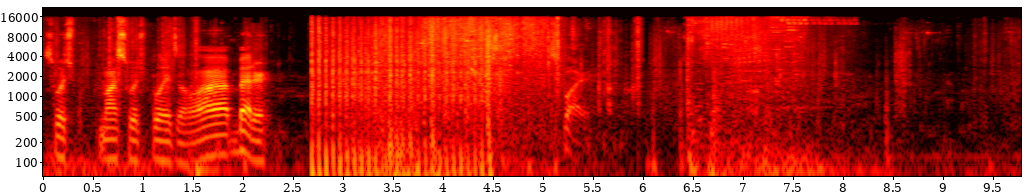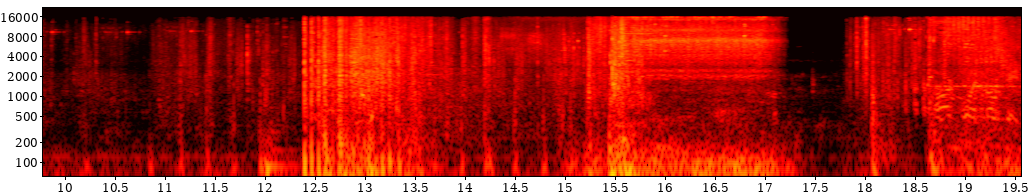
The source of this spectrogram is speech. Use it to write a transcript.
Switch my switchblade's a lot better. Spy. Hard point located.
